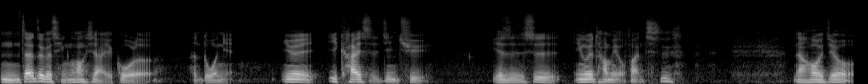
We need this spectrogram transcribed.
嗯，在这个情况下也过了很多年，因为一开始进去。也只是因为他们有饭吃，然后就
